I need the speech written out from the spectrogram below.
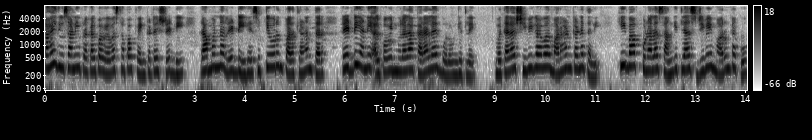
काही दिवसांनी प्रकल्प व्यवस्थापक व्यंकटेश रेड्डी रामण्णा रेड्डी हे सुट्टीवरून परतल्यानंतर रेड्डी यांनी अल्पवयीन मुलाला कार्यालयात बोलवून घेतले व त्याला शिवीगाळवर मारहाण करण्यात आली. ही बाब कुणाला सांगितल्यास जीवे मारून टाकू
